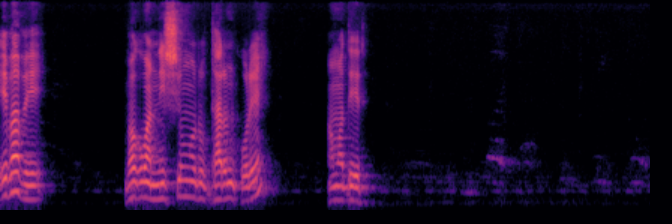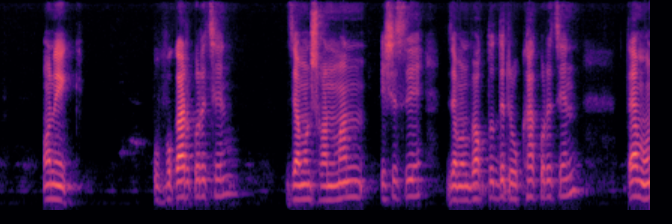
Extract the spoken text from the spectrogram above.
এভাবে ভগবান নৃসিংহ রূপ ধারণ করে আমাদের অনেক উপকার করেছেন। যেমন সম্মান এসেছে, যেমন ভক্তদের রক্ষা করেছেন, তেমন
